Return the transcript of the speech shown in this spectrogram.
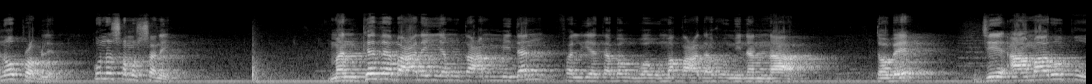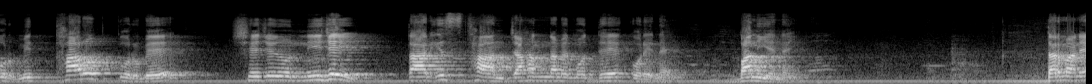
নো প্রবলেম, কোনো সমস্যা নেই। মান কাযাবা আলাইয়া মুতাআম্মিদান তবে যে আমার উপর মিথ্যারোপ করবে, সে যেন নিজেই তার স্থান জাহান্নামের মধ্যে করে নেয়, বানিয়ে নেয়। তার মানে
